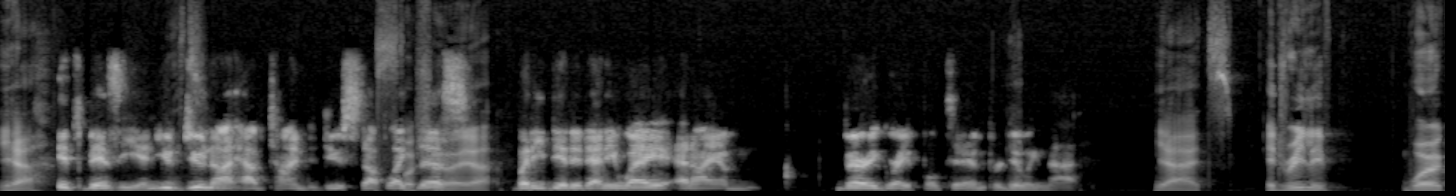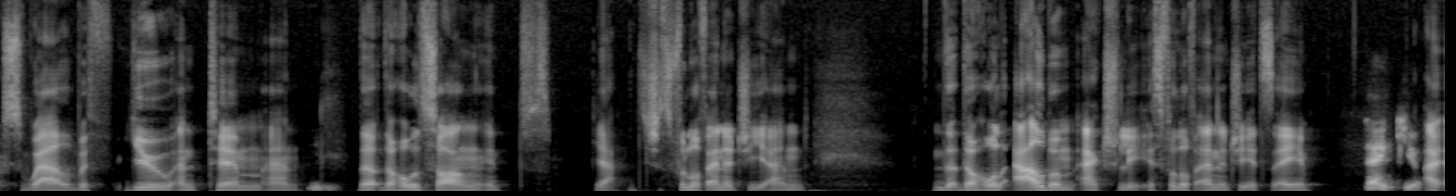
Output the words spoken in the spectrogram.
Yeah, it's busy, and you do not have time to do stuff like for this. Sure, yeah. But he did it anyway, and I am very grateful to him for doing that. Yeah, it's it really works well with you and Tim and mm. the the whole song. It's yeah, it's just full of energy and the the whole album actually is full of energy. It's a thank you. I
